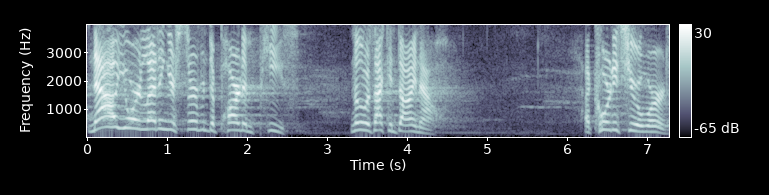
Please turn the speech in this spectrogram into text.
now you are letting your servant depart in peace. In other words, I can die now. According to your word.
